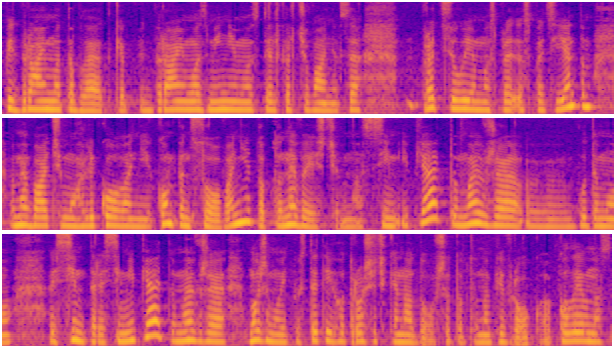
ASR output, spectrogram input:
підбираємо таблетки, підбираємо, змінюємо стиль харчування. Все працюємо з, пацієнтом. Ми бачимо гліковані компенсовані, тобто не вище в нас 7,5, то ми вже е, будемо 7-7,5, то ми вже можемо відпустити його трошечки надовше, тобто на півроку. А коли у нас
